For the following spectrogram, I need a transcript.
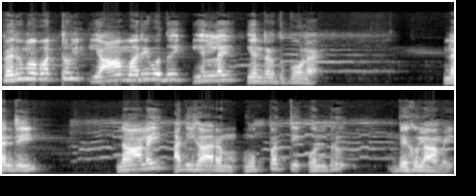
பெருமவற்றுள் யாம் அறிவது இல்லை என்றது போல. நன்றி. நாளை அதிகாரம் முப்பத்தி ஒன்று வெகுலாமை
